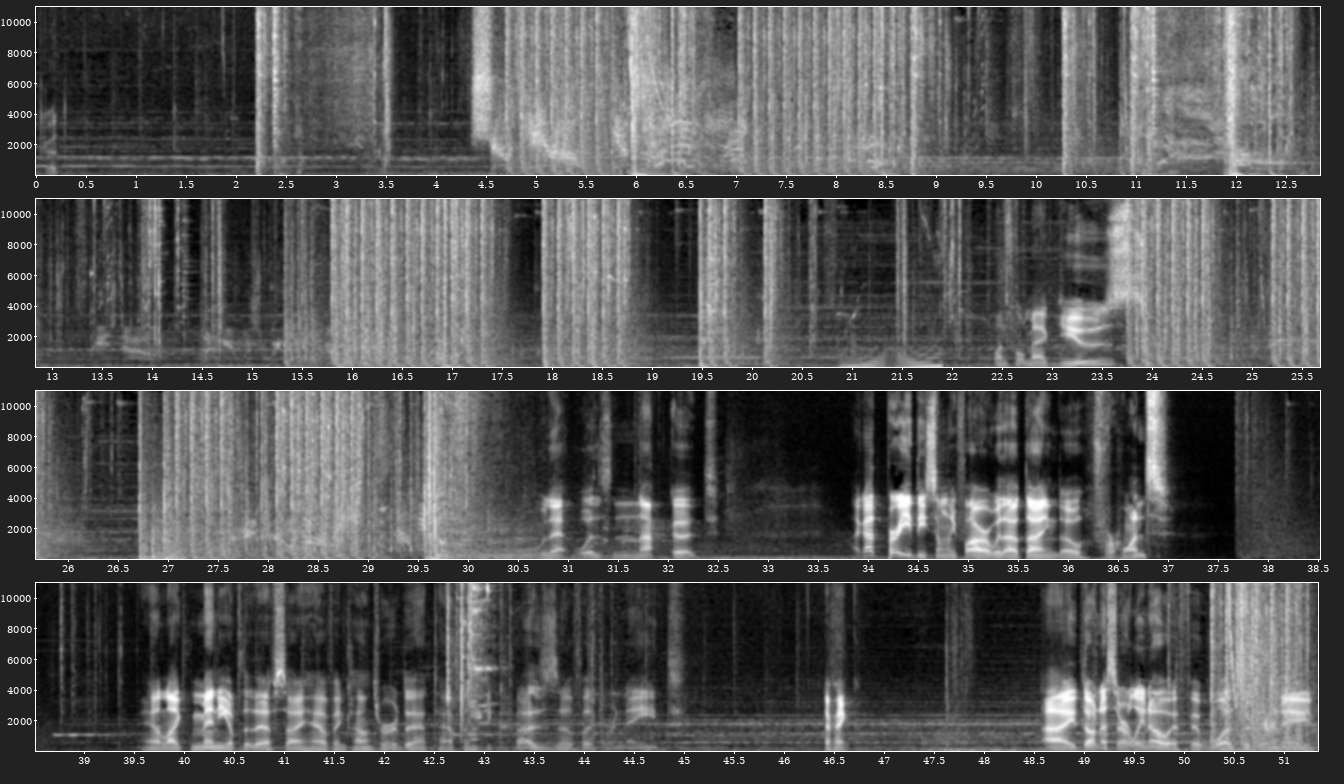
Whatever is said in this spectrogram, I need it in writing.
Good. One full mag used. Was not good. I got pretty decently far without dying though, for once. And like many of the deaths I have encountered, that happened because of a grenade. I think. I don't necessarily know if it was a grenade.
